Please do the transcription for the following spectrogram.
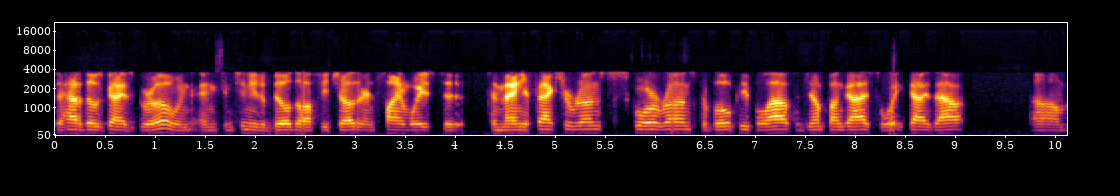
to have those guys grow and, and continue to build off each other and find ways to to manufacture runs, to score runs, to blow people out, to jump on guys, to wait guys out um,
